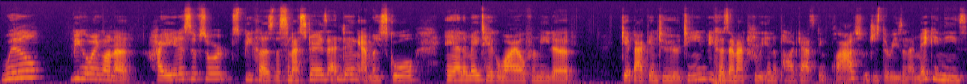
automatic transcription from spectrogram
will be going on a hiatus of sorts because the semester is ending at my school, and it may take a while for me to get back into the routine because I'm actually in a podcasting class, which is the reason I'm making these.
